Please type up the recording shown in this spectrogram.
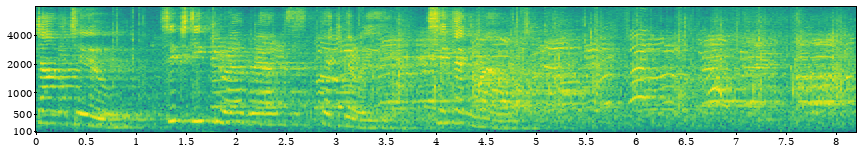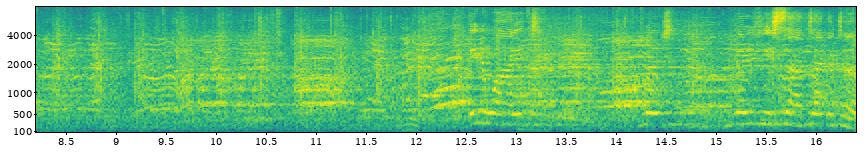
2, 60 kilograms category, second round. In white, Naohisa Takato.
